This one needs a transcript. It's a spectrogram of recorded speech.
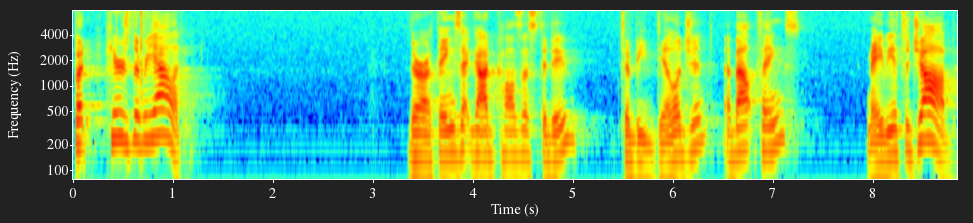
But here's the reality there are things that God calls us to do, to be diligent about things. Maybe it's a job.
